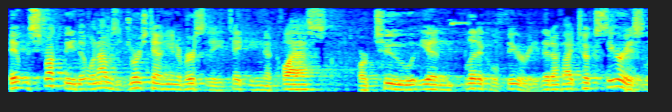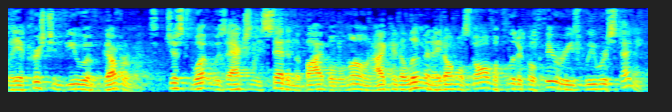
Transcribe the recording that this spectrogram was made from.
It struck me that when I was at Georgetown University taking a class or two in political theory, that if I took seriously a Christian view of government, just what was actually said in the Bible alone, I could eliminate almost all the political theories we were studying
